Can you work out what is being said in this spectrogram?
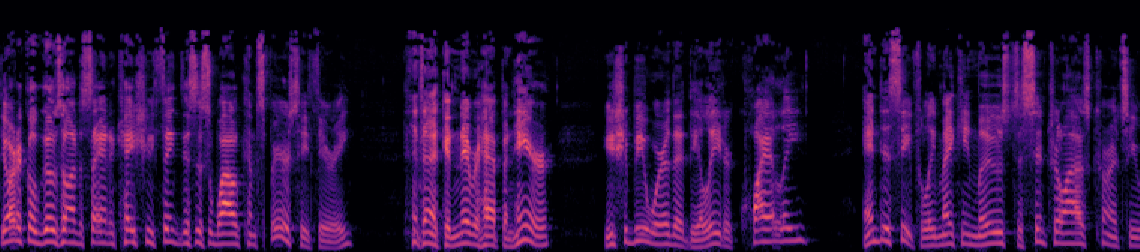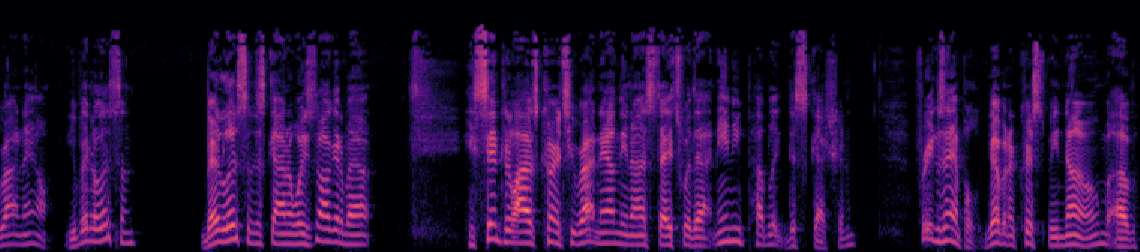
The article goes on to say, in case you think this is a wild conspiracy theory, that could never happen here, you should be aware that the elite are quietly and deceitfully making moves to centralize currency right now. You better listen. Better listen. To this guy knows what he's talking about. He centralized currency right now in the United States without any public discussion for example, Governor Kristi Noem of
